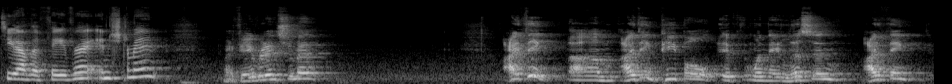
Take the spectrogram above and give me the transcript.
Do you have a favorite instrument? My favorite instrument? I think um, I think people, if when they listen, I think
